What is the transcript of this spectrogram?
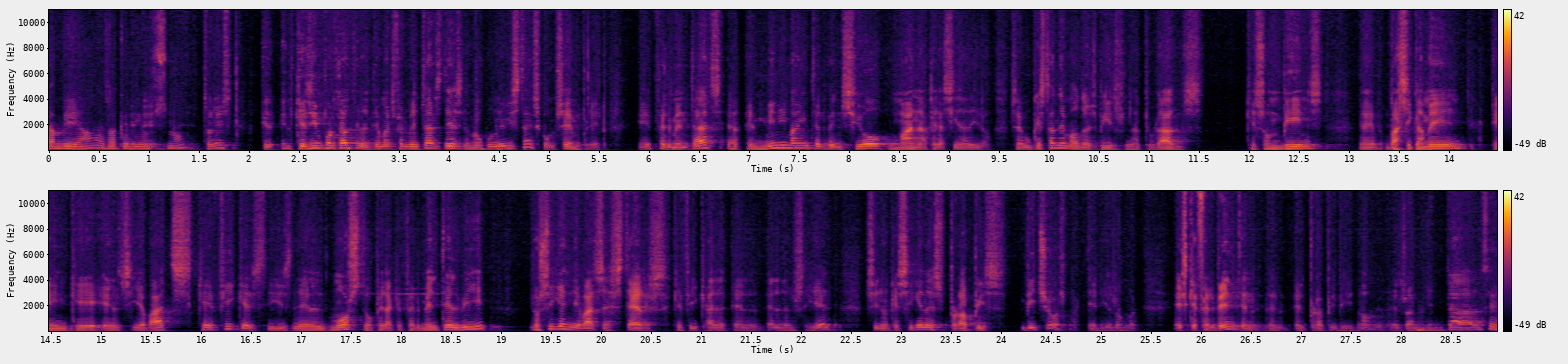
canvia, eh, és el que dius, no? Eh, entonces, el, el que és important en el tema dels fermentats, des del meu punt de vista, és com sempre, eh, fermentats en mínima intervenció humana, per així dir-ho. Segur que estan de moda els vins naturals, que són vins eh, bàsicament en què els llevats que fiques dins del mosto per a que fermente el vi no siguin llevats externs que fica el, el, el del celler, sinó que siguin els propis bitxos, bacteris, els que fermenten el, el propi vi, no? els ambientals. Sí.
